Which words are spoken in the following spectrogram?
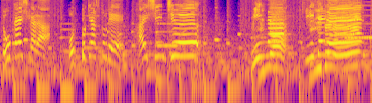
東海市からポッドキャストで配信中。みんな聞いてね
